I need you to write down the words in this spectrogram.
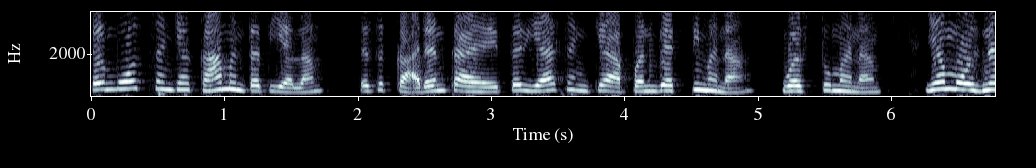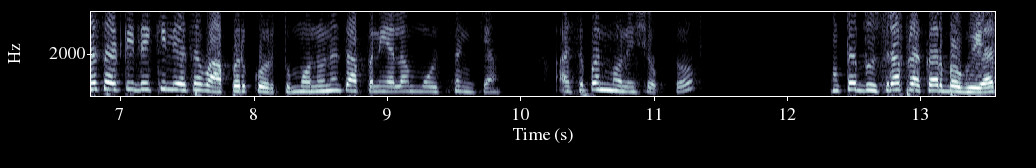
तर मोज संख्या का म्हणतात याला? त्याचं कारण काय आहे? तर या संख्या आपण व्यक्ती म्हणा वस्तू म्हणा या मोजण्यासाठी देखील याचा वापर करतो. म्हणूनच आपण याला मोज संख्या असं पण म्हणू शकतो. तर दुसरा प्रकार बघूयात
